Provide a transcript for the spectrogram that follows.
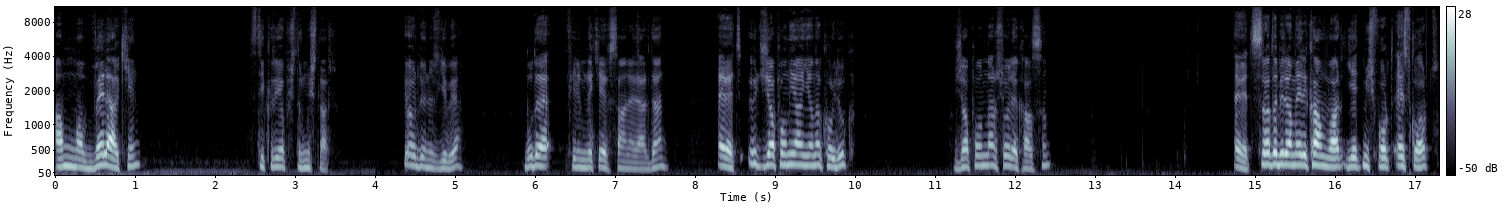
Ama ve lakin sticker yapıştırmışlar. Gördüğünüz gibi. Bu da filmdeki efsanelerden. Evet 3 Japon'u yan yana koyduk. Japonlar şöyle kalsın. Evet sırada bir Amerikan var. 70 Ford Escort.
